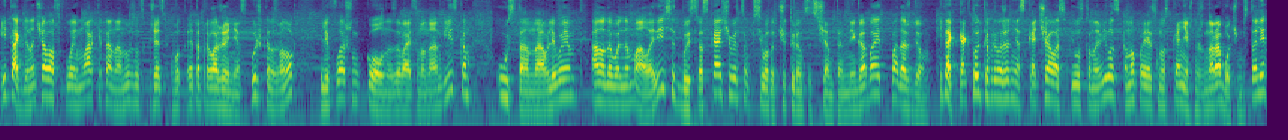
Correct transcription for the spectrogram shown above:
Итак, для начала с Play Market нам нужно скачать вот это приложение «Вспышка на звонок» или Flash and Call называется оно на английском. Устанавливаем. Оно довольно мало весит, быстро скачивается, всего-то 14 с чем-то мегабайт, подождем. Итак, как только приложение скачалось и установилось, оно появится у нас, конечно же, на рабочем столе.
